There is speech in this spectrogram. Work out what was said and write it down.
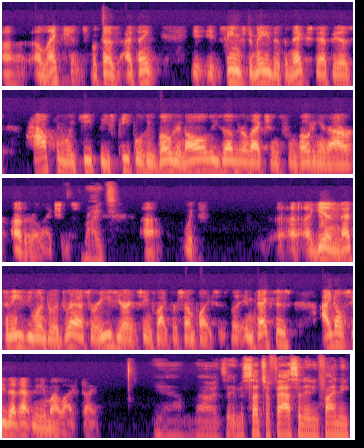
uh, elections because I think it, it seems to me that the next step is how can we keep these people who vote in all these other elections from voting in our other elections? Right. Uh, which uh, again, that's an easy one to address, or easier it seems like for some places. But in Texas, I don't see that happening in my lifetime. Yeah, uh, it was such a fascinating finding.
